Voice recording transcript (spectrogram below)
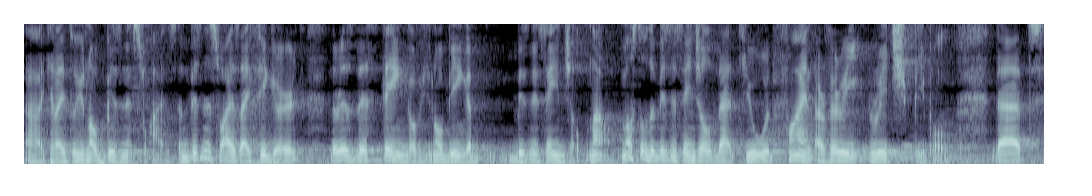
uh, can I do, you know, business-wise? And business-wise, I figured there is this thing of, you know, being a business angel. Now, most of the business angel that you would find are very rich people that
